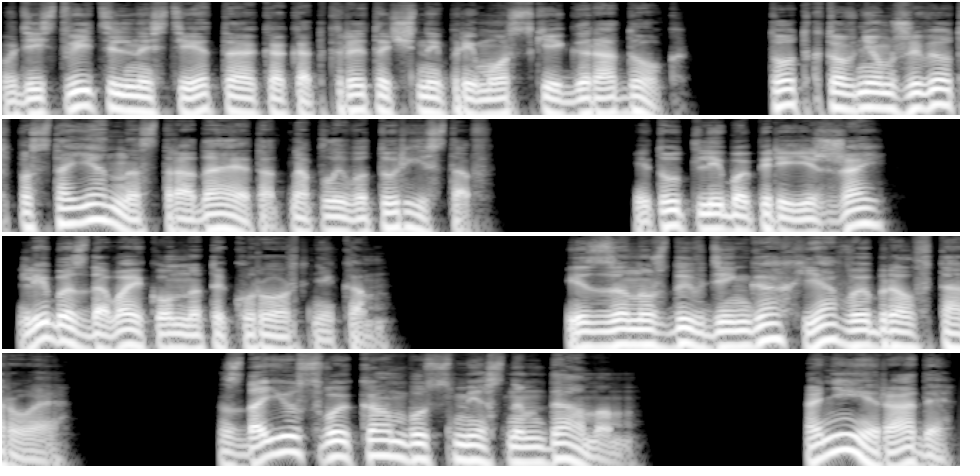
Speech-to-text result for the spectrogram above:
в действительности это как открыточный приморский городок. Тот, кто в нем живет, постоянно страдает от наплыва туристов. И тут либо переезжай, либо сдавай комнаты курортникам. Из-за нужды в деньгах я выбрал второе. Сдаю свой камбус местным дамам. Они и рады.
